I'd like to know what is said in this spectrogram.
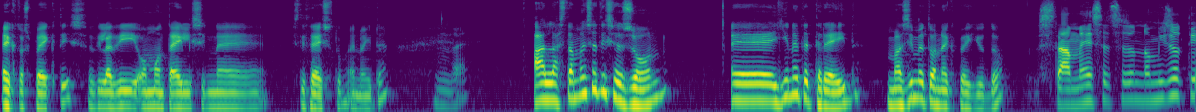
έκτος παίκτης. Δηλαδή ο Μοντέλη είναι στη θέση του, εννοείται. Ναι. Αλλά στα μέσα της σεζόν ε, γίνεται trade μαζί με τον Έκπε Γιούντο. Στα μέσα της σεζόν νομίζω ότι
